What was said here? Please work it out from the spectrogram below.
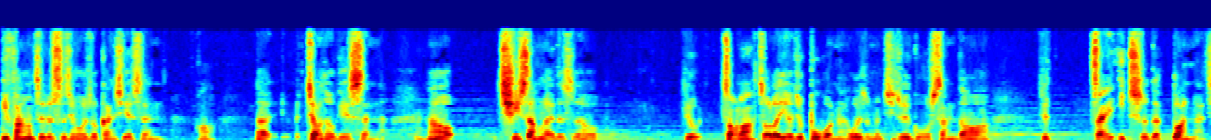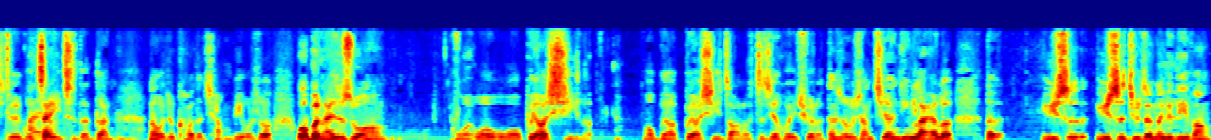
一发生这个事情，我说感谢神，好，那交头给神了。然后气上来的时候，就走了，走了以后就不稳了。为什么脊椎骨闪到啊？再一次的断了，结果再一次的断，哎，那我就靠着墙壁。我说我本来是说啊，我我我不要洗了，我不要不要洗澡了，直接回去了。但是我想，既然已经来了，那浴室浴室就在那个地方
